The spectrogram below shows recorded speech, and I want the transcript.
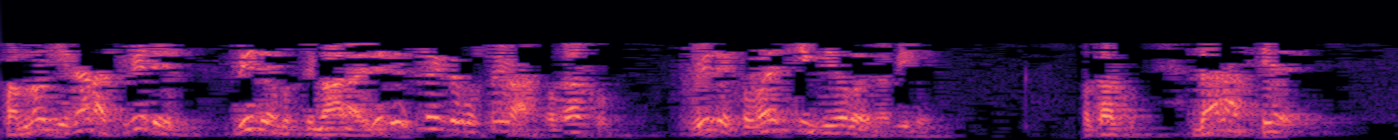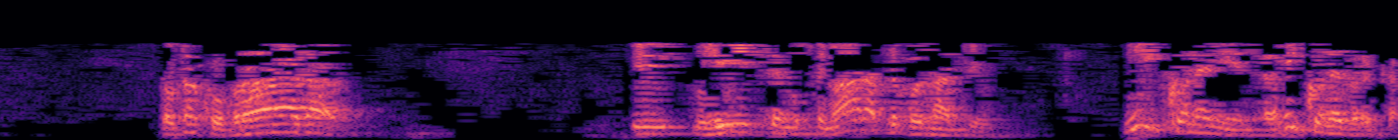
Pa mnogi danas vide, vide muslimana, vide svega muslimana, je tako? Vide po vanjskim dijelovima, vide. Pa tako? Danas je to tako brada i lice muslimana prepoznatljivo. Niko ne miješa, niko ne brka.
